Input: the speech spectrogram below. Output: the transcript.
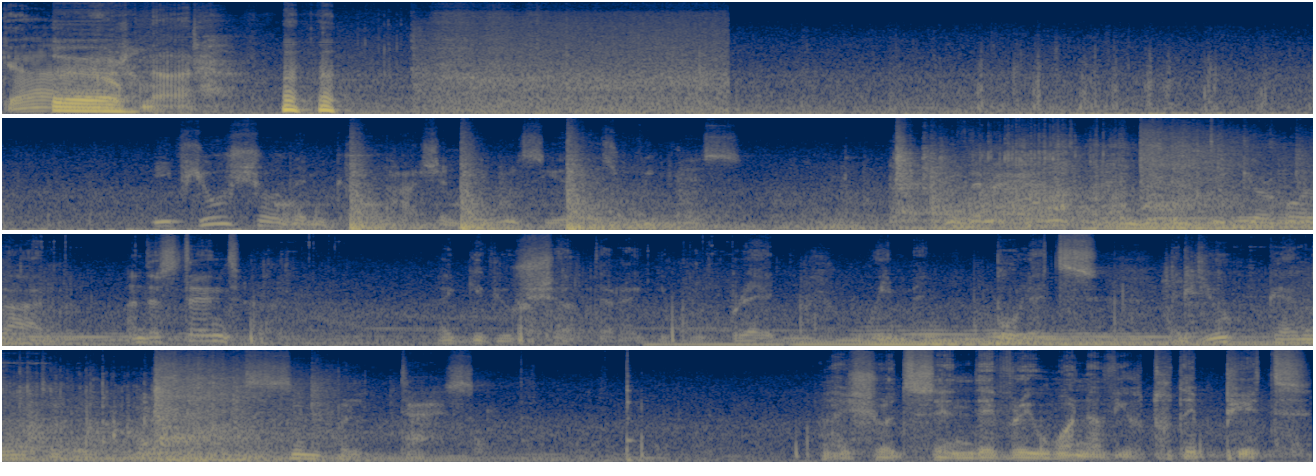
God, Yeah. I hope not. If you show them compassion, they will see it as weakness. Give them a hand, and they will take your whole arm. Understand? I give you shelter, I give you bread, women, bullets, and you cannot even complete a simple task. I should send every one of you to the pit.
